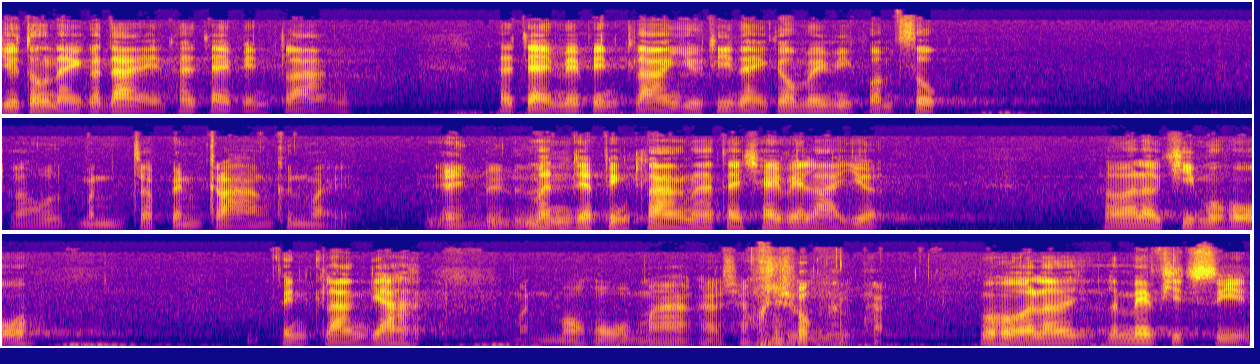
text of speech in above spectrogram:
อยู่ตรงไหนก็ได้ ถ้าใจเป็นกลาง ถ้าใจไม่เป็นกลางอยู่ที่ไหนก็ไม่มีความสุข แล้วมันจะเป็นกลางขึ้นมาเองเรื่อยๆมันจะเป็นกลางนะ แต่ใช้เวลาเยอะ เพราะว่าเราขี้โมโห เป็นกลางยาก มันโมโหมากครับช่างชมโมโหแล้วแล้วไม่ผิดศีล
